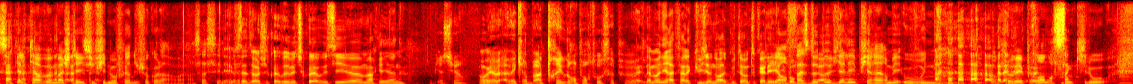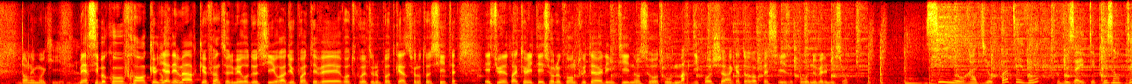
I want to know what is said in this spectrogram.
si quelqu'un veut m'acheter, il suffit de m'offrir du chocolat. Voilà, ça, c'est. Vous adorez le chocolat. Vous aimez le chocolat aussi, euh, Marc et Yann? Bien sûr. Avec un, très grand porto, ça peut. Ouais. on ira faire la cuisine, on aura goûté en tout cas les. Et en face de De Vialet, Pierre Hermé ouvre une. je vais prendre 5 kilos dans les mois qui viennent. Merci beaucoup, Franck, Yann et Marc. Fin de ce numéro de CEO Radio.tv. Retrouvez tous nos podcasts sur notre site et suivez notre actualité sur nos comptes Twitter et LinkedIn. On se retrouve mardi prochain à 14h précise pour une nouvelle émission. CEO Radio.tv vous a été présenté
